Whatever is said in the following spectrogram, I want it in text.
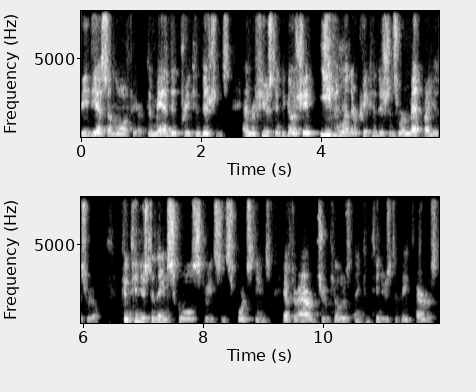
BDS and lawfare, demanded preconditions, and refused to negotiate even when their preconditions were met by Israel continues to name schools, streets, and sports teams after Arab Jew killers, and continues to pay terrorists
